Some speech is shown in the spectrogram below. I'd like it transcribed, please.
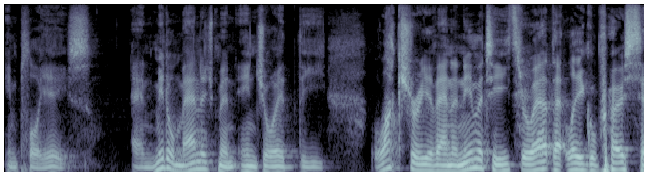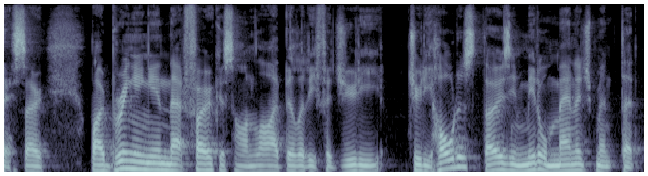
employees. And middle management enjoyed the luxury of anonymity throughout that legal process. So, by bringing in that focus on liability for duty duty holders, those in middle management that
